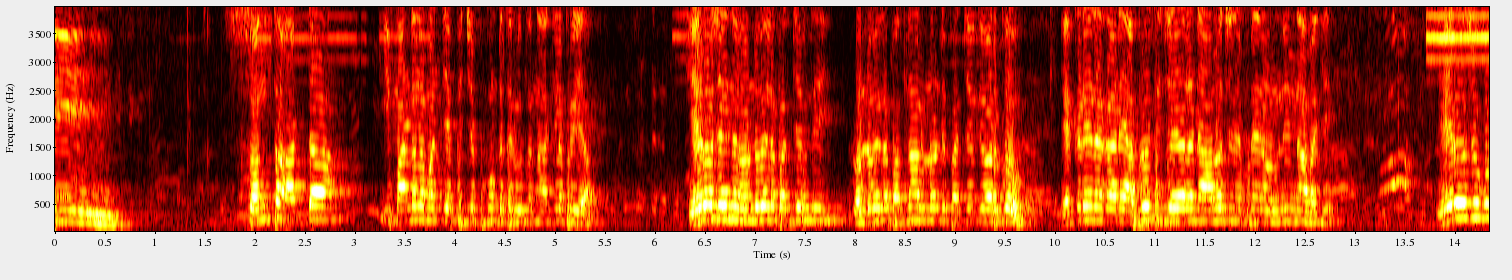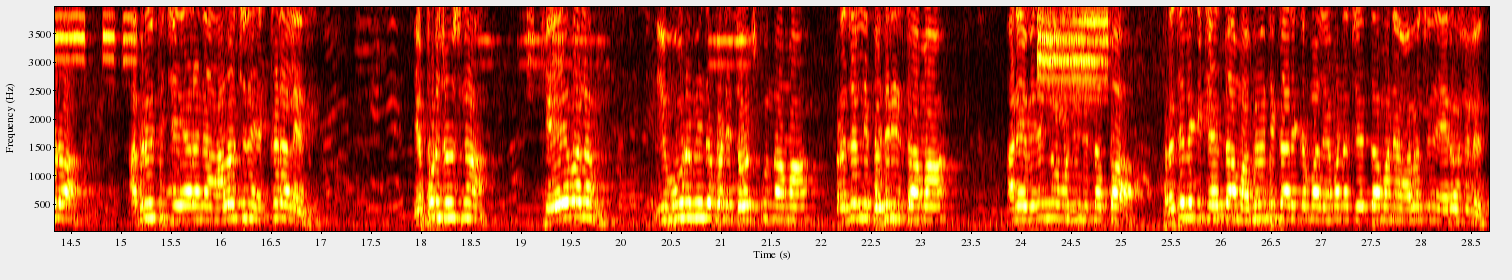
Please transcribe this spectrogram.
ఈ సొంత అడ్డ ఈ మండలం అని చెప్పి చెప్పుకుంటూ తిరుగుతున్న అఖిలప్రియ ఏ రోజైనా రెండు వేల పద్దెనిమిది రెండు వేల పద్నాలుగు నుండి పద్దెనిమిది వరకు ఎక్కడైనా కానీ అభివృద్ధి చేయాలనే ఆలోచన ఎప్పుడైనా ఉండింది ఆమెకి ఏ రోజు కూడా అభివృద్ధి చేయాలనే ఆలోచన ఎక్కడా లేదు. ఎప్పుడు చూసినా కేవలం ఈ ఊరు మీద పడి దోచుకుందామా ప్రజల్ని బెదిరిస్తామా అనే విధంగా ఉండింది తప్ప ప్రజలకి చేద్దాం అభివృద్ధి కార్యక్రమాలు ఏమన్నా చేద్దామనే ఆలోచన ఏ రోజు లేదు.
